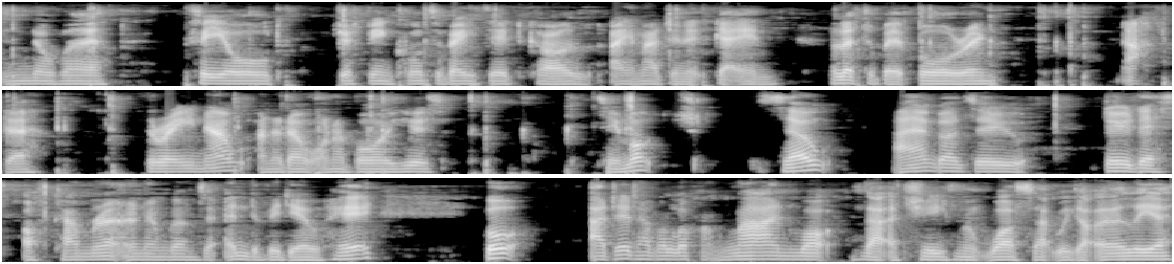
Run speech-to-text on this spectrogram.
another field just being cultivated, because I imagine it's getting a little bit boring after three now, and I don't want to bore you too much. So, I am going to do this off camera and I'm going to end the video here. But I did have a look online what that achievement was that we got earlier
